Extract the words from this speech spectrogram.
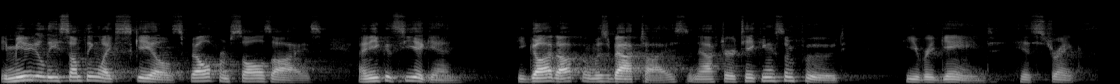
Immediately, something like scales fell from Saul's eyes, and he could see again. He got up and was baptized, and after taking some food, he regained his strength.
